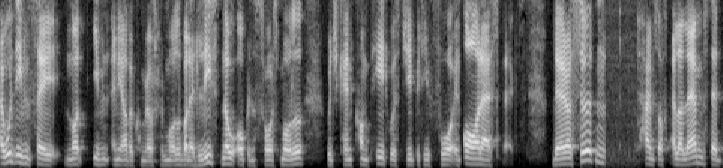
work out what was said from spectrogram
I would even say not even any other commercial model, but at least no open source model which can compete with GPT-4 in all aspects. There are certain types of LLMs that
